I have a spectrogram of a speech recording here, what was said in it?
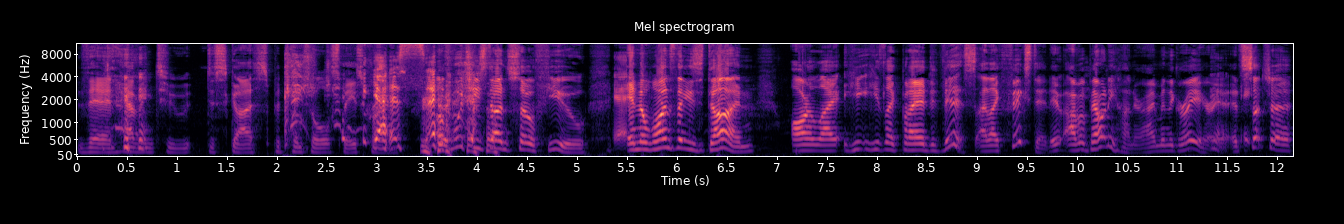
than having to discuss potential space crimes yes. of which he's done so few, and the ones that he's done are like he, he's like, but I did this. I like fixed it. it. I'm a bounty hunter. I'm in the gray area. Yeah, it's it- such a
